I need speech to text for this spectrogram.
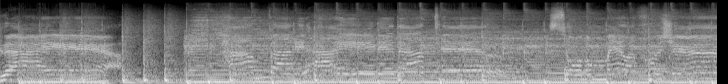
半端に愛でだってその目は不自由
